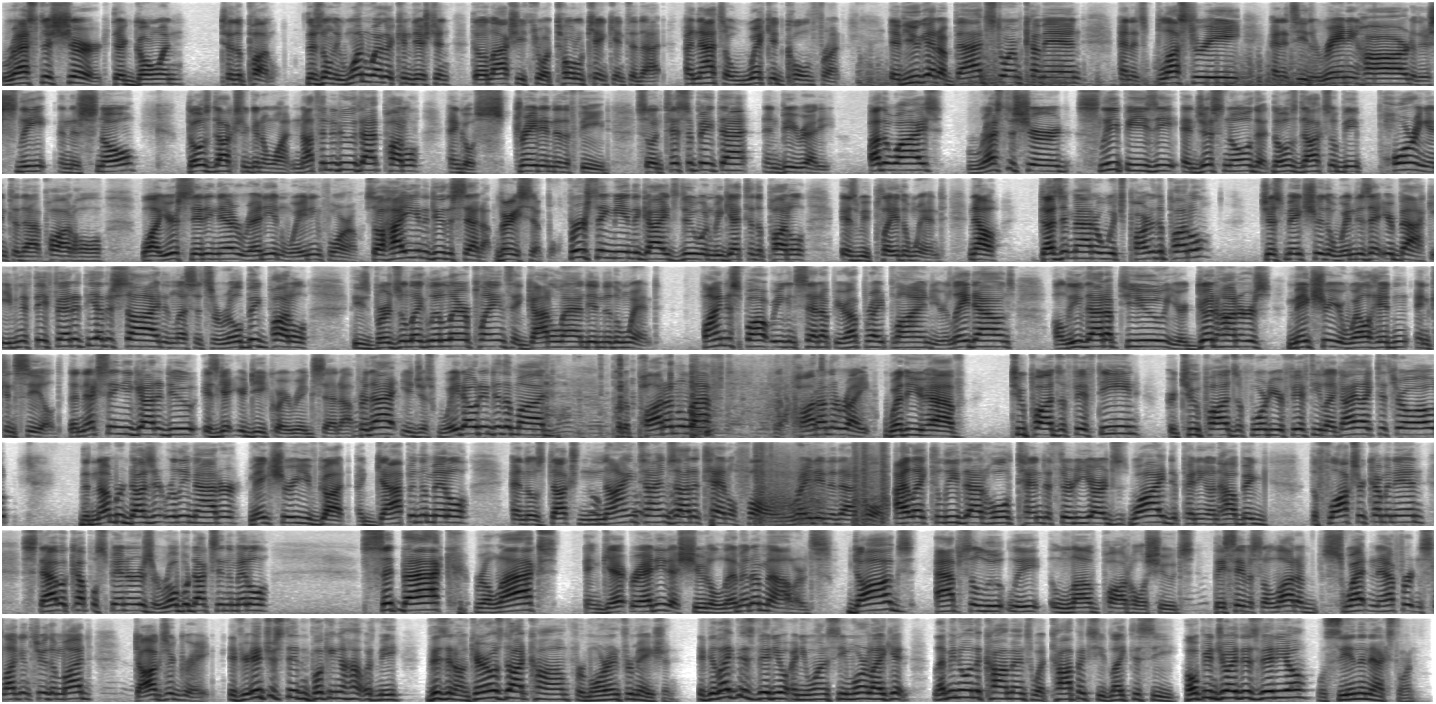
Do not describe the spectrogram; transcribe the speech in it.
Rest assured, they're going to the puddle. There's only one weather condition that will actually throw a total kink into that, and that's a wicked cold front. If you get a bad storm come in and it's blustery and it's either raining hard or there's sleet and there's snow, those ducks are going to want nothing to do with that puddle and go straight into the feed. So anticipate that and be ready. Otherwise, rest assured, sleep easy, and just know that those ducks will be pouring into that pothole while you're sitting there ready and waiting for them. So how are you going to do the setup? Very simple. First thing me and the guides do when we get to the puddle is we play the wind. Now, doesn't matter which part of the puddle, just make sure the wind is at your back. Even if they fed at the other side, unless it's a real big puddle, these birds are like little airplanes. They got to land into the wind. Find a spot where you can set up your upright blind, your laydowns. I'll leave that up to you. You're good hunters. Make sure you're well hidden and concealed. The next thing you got to do is get your decoy rig set up. For that, you just wade out into the mud, put a pod on the left and a pod on the right. Whether you have two pods of 15 or two pods of 40 or 50 like I like to throw out, the number doesn't really matter. Make sure you've got a gap in the middle and those ducks nine times out of 10 will fall right into that hole. I like to leave that hole 10 to 30 yards wide depending on how big the flocks are coming in. Stab a couple spinners or roboducks in the middle. Sit back, relax, and get ready to shoot a limit of mallards. Dogs absolutely love pothole shoots. They save us a lot of sweat and effort and slugging through the mud. Dogs are great. If you're interested in booking a hunt with me, visit ongaros.com for more information. If you like this video and you want to see more like it, let me know in the comments what topics you'd like to see. Hope you enjoyed this video. We'll see you in the next one.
